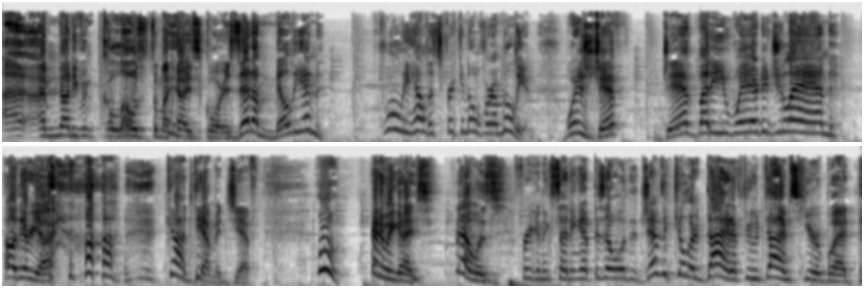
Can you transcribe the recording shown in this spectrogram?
I am not even close to my high score. Is that a million? Holy hell, that's freaking over a million. Where's Jeff? Jeff, buddy, where did you land? Oh, there you are. God damn it, Jeff. Whew. Anyway, guys, that was freaking exciting episode. Jeff the Killer died a few times here, but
